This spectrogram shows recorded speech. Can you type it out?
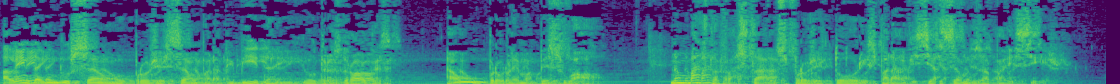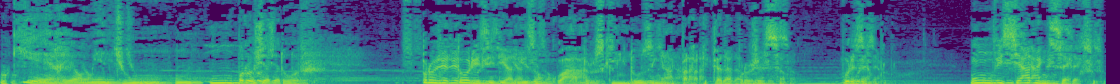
além da indução ou projeção para a bebida e outras drogas, há um problema pessoal. Não basta afastar os projetores para a viciação desaparecer. O que é realmente um, um, um projetor? Os projetores idealizam quadros que induzem à prática da projeção. Por exemplo, um viciado em sexo.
